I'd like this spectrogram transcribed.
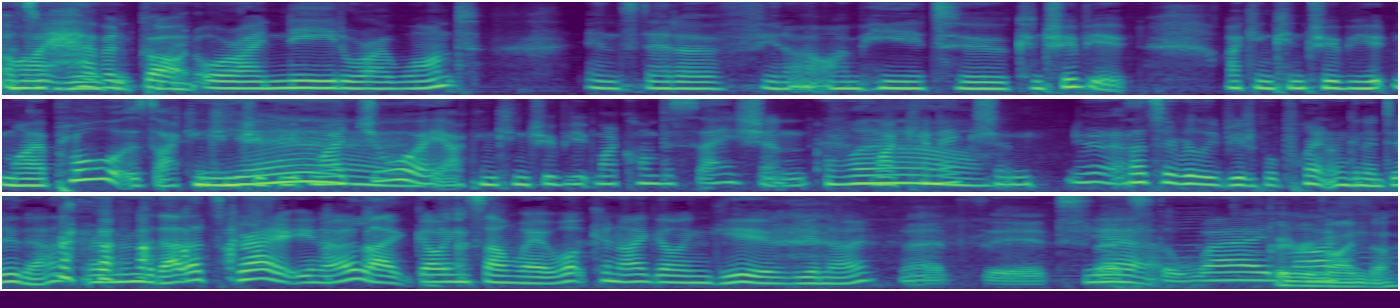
or oh, a I haven't got, point. or I need, or I want. Instead of, you know, I'm here to contribute. I can contribute my applause. I can contribute my joy. I can contribute my conversation, my connection. Yeah. That's a really beautiful point. I'm going to do that. Remember that. That's great. You know, like going somewhere. What can I go and give? You know, That's it. Yeah. That's the way Good life reminder.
